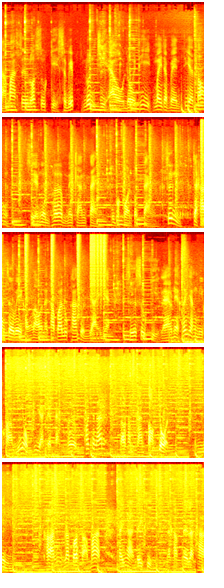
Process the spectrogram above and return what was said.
สามารถซื้อรถ Suzuki Swift รุ่น GL โดยที่ไม่จำเป็นที่จะต้องเสียเงินเพิ่มในการแต่งอุปกรณ์ตกแต่ง ซึ่งจากการเซอร์เวยของเรานะครับว่าลูกค้าส่วนใหญ่เนี่ยซื้อ Suzuki แล้วเนี่ยก็ยังมีความนิยมที่อยากจะแต่งเพิ่ม เพราะฉะนั้นเราทำการตอบโจทย์ 1 ครั้งแล้วก็สามารถใช้งานได้จริงนะครับในราคา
